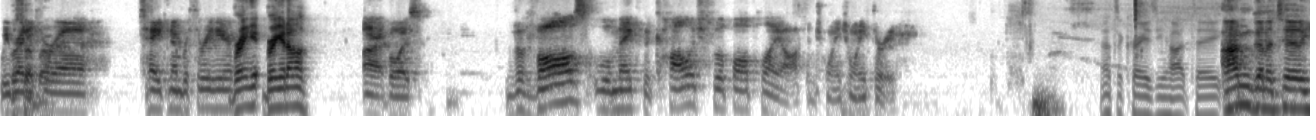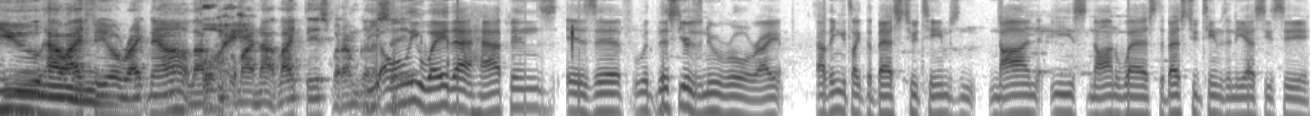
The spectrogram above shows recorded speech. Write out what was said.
We What's ready up, for uh, take number three here? Bring it, bring it on. All right, boys. The Vols will make the college football playoff in 2023. That's a crazy hot take. I'm gonna tell you how I feel right now. A lot Boy. of people might not like this, but I'm gonna the only it. way that happens is if with this year's new rule, right? I think it's like the best two teams, non-East, non-West, the best two teams in the SEC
